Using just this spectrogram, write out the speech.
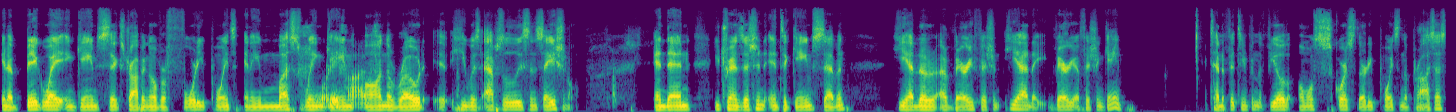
in a big way in game six, dropping over 40 points in a must win game on the road. It, he was absolutely sensational. And then you transition into game seven. He had a, a very efficient, he had a very efficient game. 10 to 15 from the field, almost scores 30 points in the process.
